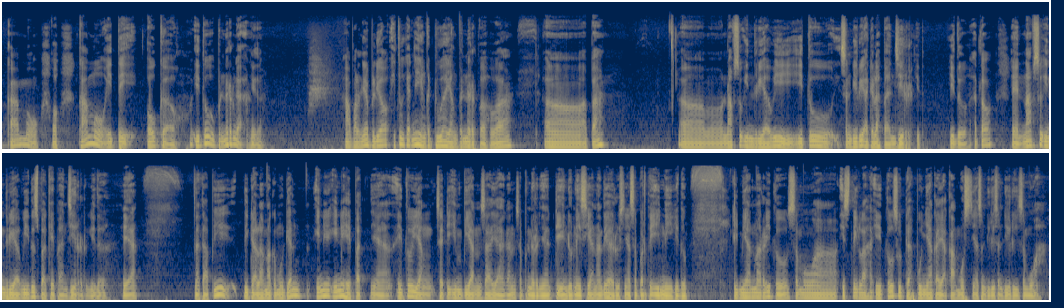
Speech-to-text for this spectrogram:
kamo. Oh, kamo iti ogo. Itu benar nggak gitu? Awalnya beliau itu kayaknya yang kedua yang benar bahwa uh, apa? Uh, nafsu indriawi itu sendiri adalah banjir gitu. Itu atau eh nafsu indriawi itu sebagai banjir gitu ya. Nah tapi tidak lama kemudian ini ini hebatnya itu yang jadi impian saya kan sebenarnya di Indonesia nanti harusnya seperti ini gitu. Di Myanmar itu semua istilah itu sudah punya kayak kamusnya sendiri-sendiri semua.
